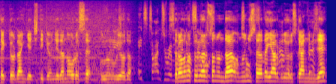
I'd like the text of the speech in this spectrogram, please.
sektörden geçtik. Önceden orası kullanılıyordu. Sıralama turları sonunda 10. sırada yer buluyoruz kendimize.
